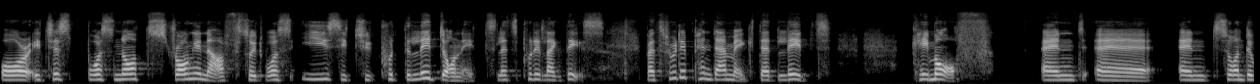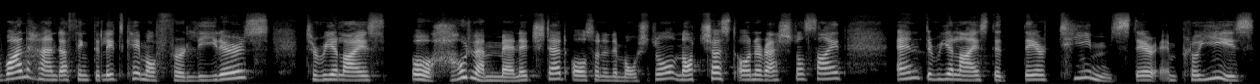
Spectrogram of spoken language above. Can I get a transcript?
or it just was not strong enough so it was easy to put the lid on it. Let's put it like this. But through the pandemic that lid came off. And uh, and so on the one hand i think the lid came off for leaders to realize oh how do i manage that? Also on an emotional not just on a rational side and they realize that their teams their employees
